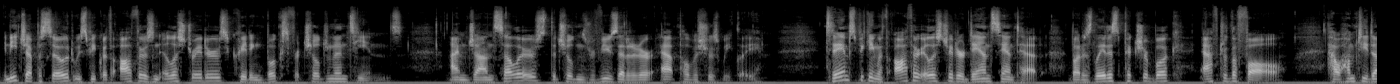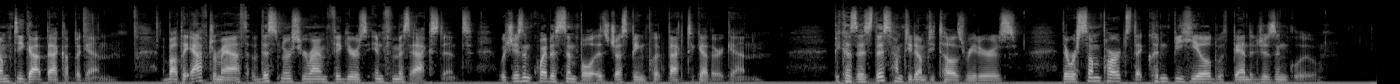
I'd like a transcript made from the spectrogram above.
In each episode, we speak with authors and illustrators creating books for children and teens. I'm John Sellers, the children's reviews editor at Publishers Weekly. Today I'm speaking with author illustrator Dan Santat about his latest picture book, After the Fall How Humpty Dumpty Got Back Up Again, about the aftermath of this nursery rhyme figure's infamous accident, which isn't quite as simple as just being put back together again. Because as this Humpty Dumpty tells readers, there were some parts that couldn't be healed with bandages and glue.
